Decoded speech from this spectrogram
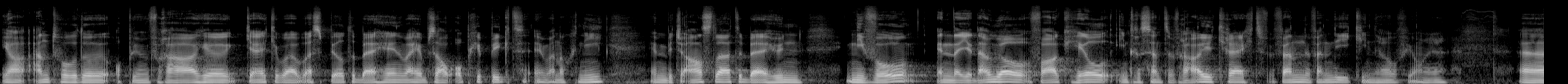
ja, antwoorden op hun vragen, kijken wat, wat speelt er bij hen, wat hebben ze al opgepikt en wat nog niet. En een beetje aansluiten bij hun niveau. En dat je dan wel vaak heel interessante vragen krijgt van, van die kinderen of jongeren. Uh,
